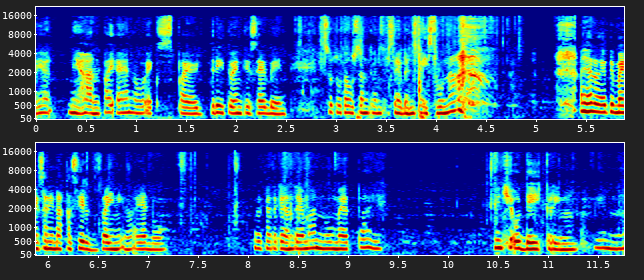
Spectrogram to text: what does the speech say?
Ayan, nihaan pa, ayan o, expired 327. So, 2027 pa iso na. ayan o, ito may isa ni nakasilb pa, ini- ayan o. Nagkatakihan tayo man, numet pa eh. Ayan siya o, day cream. Ayan na.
